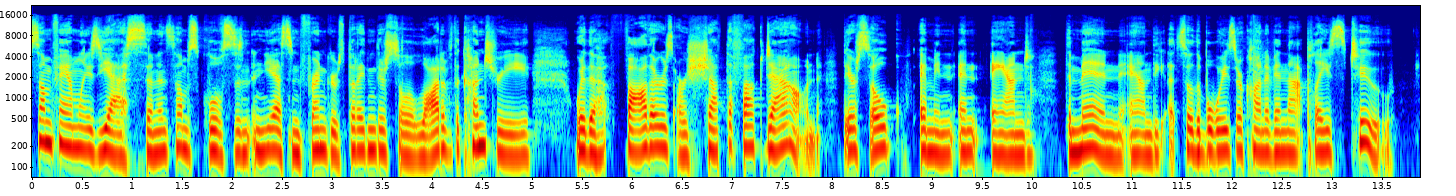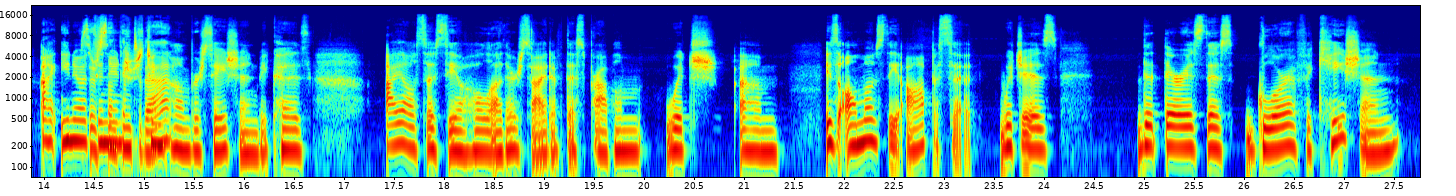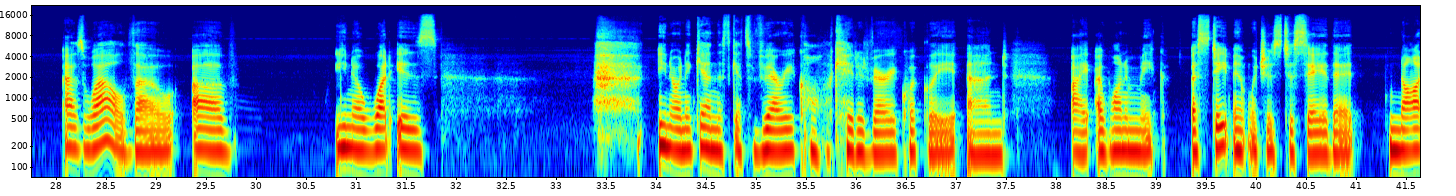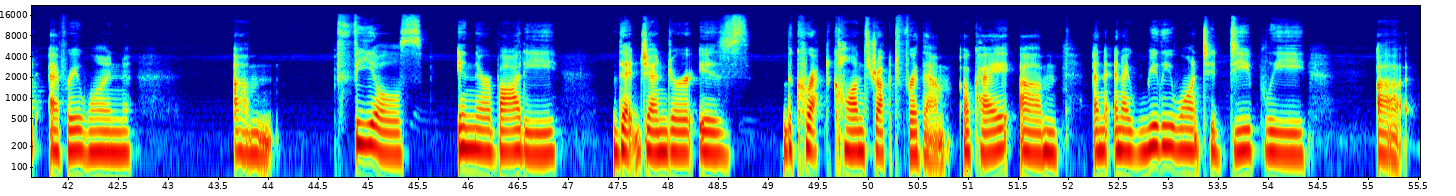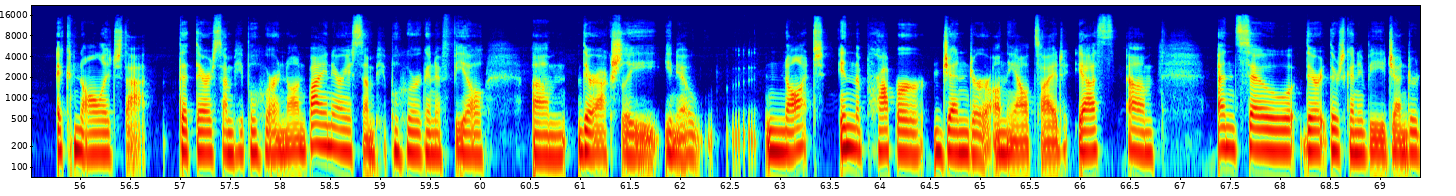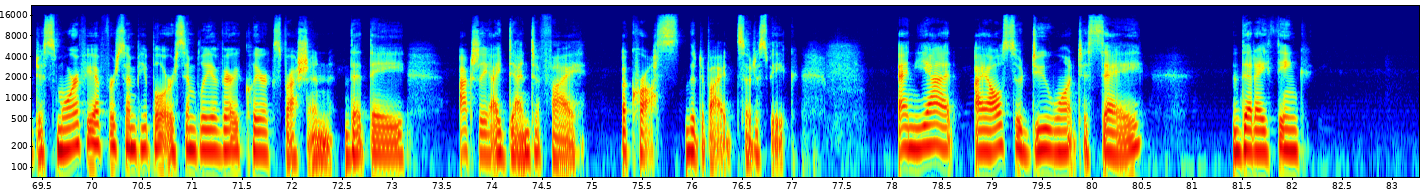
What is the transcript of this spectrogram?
some families, yes, and in some schools, and, and, yes, in friend groups, but I think there's still a lot of the country where the fathers are shut the fuck down. They're so, I mean, and and the men and the so the boys are kind of in that place too. I, you know, it's an interesting conversation because I also see a whole other side of this problem, which um, is almost the opposite, which is that there is this glorification as well, though, of, you know, what is you know, and again, this gets very complicated very quickly. And I, I want to make a statement, which is to say that not everyone um, feels in their body that gender is the correct construct for them. Okay. Um, and, and I really want to deeply uh, acknowledge that, that there are some people who are non binary, some people who are going to feel um, they're actually, you know, not in the proper gender on the outside. Yes. Um, and so there, there's going to be gender dysmorphia for some people, or simply a very clear expression that they actually identify across the divide, so to speak. And yet, I also do want to say that I think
